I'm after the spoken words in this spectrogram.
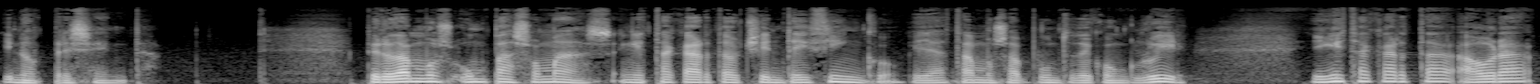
y nos presenta. Pero damos un paso más en esta carta 85, que ya estamos a punto de concluir. Y en esta carta ahora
